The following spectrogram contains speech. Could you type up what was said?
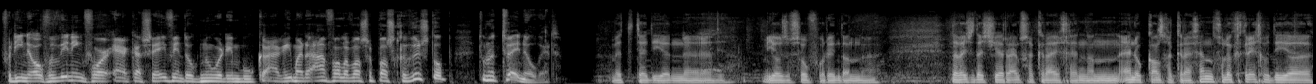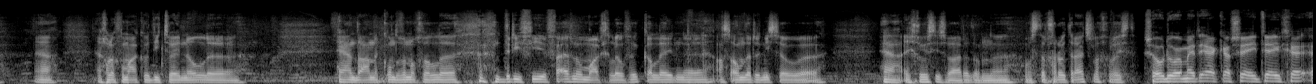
Verdiende overwinning voor RKC, vindt ook Noordin Boukari. Maar de aanvaller was er pas gerust op toen het 2-0 werd. Met Teddy en uh, Jozefzoon voorin dan... Uh dan weet je dat je ruimte gaat krijgen en, dan, en ook kans gaat krijgen. En gelukkig kregen we die, uh, ja, en gelukkig maken we die 2-0. Uh, ja, en daarna konden we nog wel uh, 3, 4, 5-0 maken, geloof ik. Alleen uh, als anderen niet zo uh, ja, egoïstisch waren, dan uh, was het een grotere uitslag geweest. Zo door met RKC tegen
